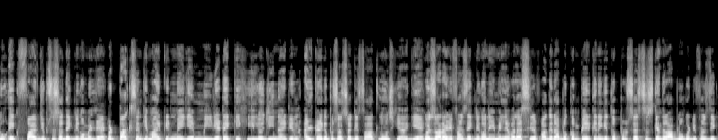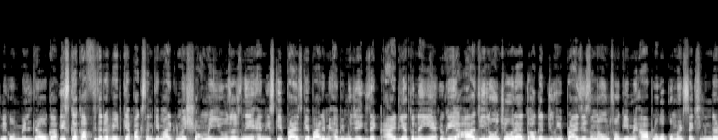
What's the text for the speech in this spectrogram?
2 एक 5G प्रोसेसर देखने को मिल रहा है। बट पाकिस्तान की मार्केट में ये मीडियाटेक के हीलो जी नाइनटीन अल्ट्रा के प्रोसेसर के साथ लॉन्च किया गया है। कोई ज़्यादा डिफरेंस देखने को नहीं मिलने वाला, सिर्फ़ अगर आप लोग कंपेयर करेंगे तो प्रोसेसर के अंदर आप लोगों को डिफरेंस देखने को मिल रहा होगा। इसका काफ़ी तरह वेट किया पाकिस्तान की मार्केट में Xiaomi यूज़र्स ने एंड इसकी प्राइस के बारे में अभी मुझे एग्जैक्ट आइडिया तो नहीं है, क्योंकि आज ही लॉन्च हो रहा है तो अगर जो ही प्राइजेस अनाउंस होगी, मैं आप लोगों को कमेंट सेक्शन के अंदर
